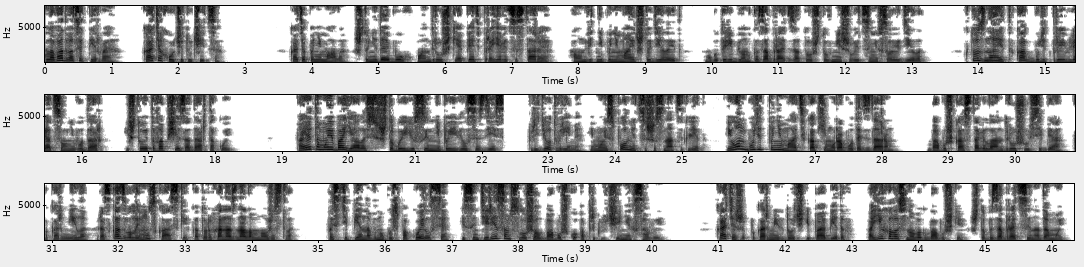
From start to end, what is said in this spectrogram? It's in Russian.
Глава 21. Катя хочет учиться. Катя понимала, что, не дай бог, у Андрюшки опять проявится старая, а он ведь не понимает, что делает. Могут и ребенка забрать за то, что вмешивается не в свое дело. Кто знает, как будет проявляться у него дар, и что это вообще за дар такой. Поэтому и боялась, чтобы ее сын не появился здесь. Придет время, ему исполнится 16 лет, и он будет понимать, как ему работать с даром, Бабушка оставила Андрюшу у себя, покормила, рассказывала ему сказки, которых она знала множество. Постепенно внук успокоился и с интересом слушал бабушку о приключениях совы. Катя же, покормив дочь и пообедав, поехала снова к бабушке, чтобы забрать сына домой.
